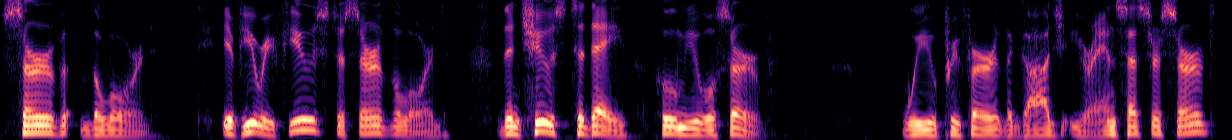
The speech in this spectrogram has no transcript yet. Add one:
Serve the Lord. If you refuse to serve the Lord, then choose today whom you will serve. Will you prefer the gods your ancestors served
